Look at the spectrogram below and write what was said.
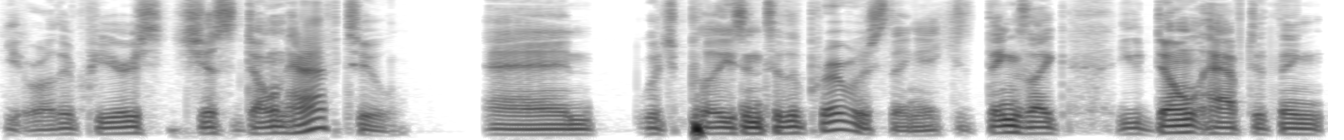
your other peers just don't have to, and which plays into the privilege thing. It's things like you don't have to think,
